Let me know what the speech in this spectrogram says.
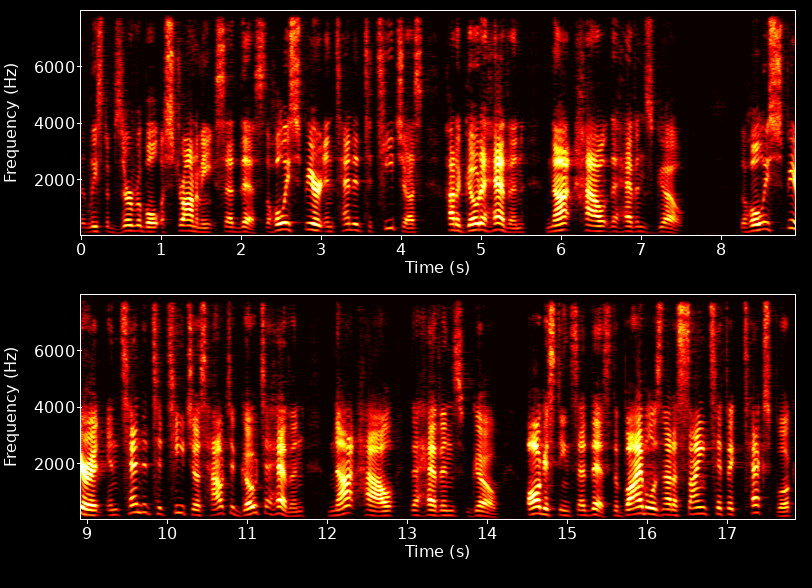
at least observable astronomy, said this The Holy Spirit intended to teach us how to go to heaven, not how the heavens go. The Holy Spirit intended to teach us how to go to heaven, not how the heavens go. Augustine said this The Bible is not a scientific textbook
